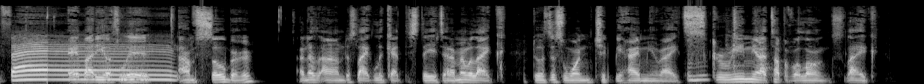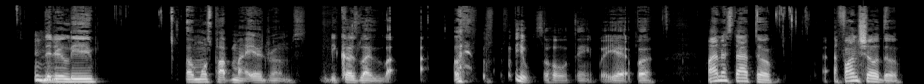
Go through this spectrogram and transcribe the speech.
Fact. Everybody else lit. I'm sober. And I'm just like look at the stage. And I remember like there was this one chick behind me, right, mm-hmm. screaming at the top of her lungs, like mm-hmm. literally almost popping my eardrums because like it was the whole thing. But yeah, but minus that though, a fun show though,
